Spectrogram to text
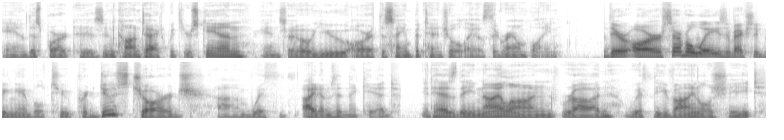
and this part is in contact with your skin and so you are at the same potential as the ground plane. There are several ways of actually being able to produce charge um, with items in the kit. It has the nylon rod with the vinyl sheet.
